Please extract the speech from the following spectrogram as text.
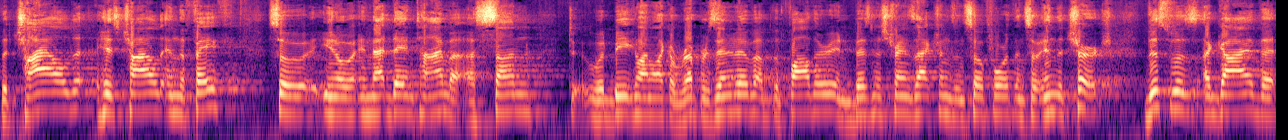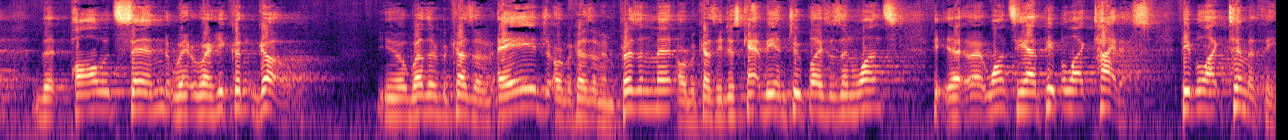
the child, his child in the faith. So, you know, in that day and time, a, a son would be kind of like a representative of the father in business transactions and so forth. And so in the church, this was a guy that, that Paul would send where, where he couldn't go. You know, whether because of age or because of imprisonment or because he just can't be in two places at once. Uh, at once he had people like Titus, people like Timothy,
